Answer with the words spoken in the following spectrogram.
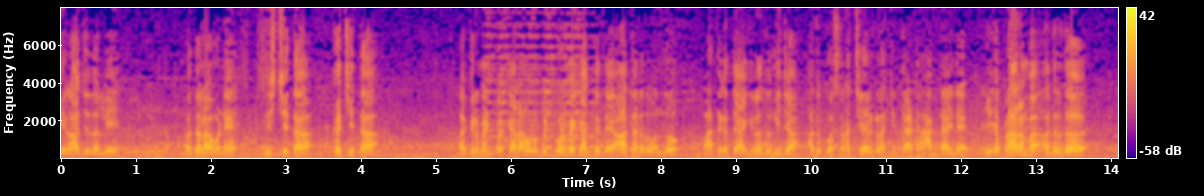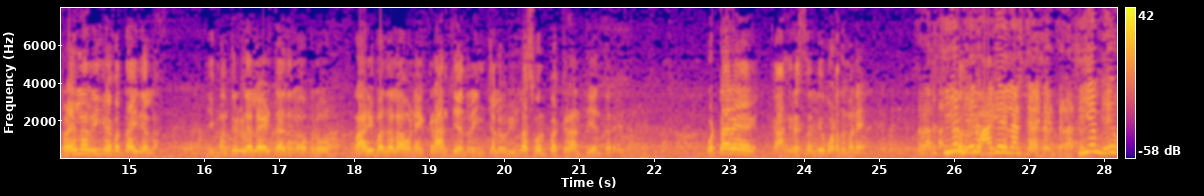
ಈ ರಾಜ್ಯದಲ್ಲಿ ಬದಲಾವಣೆ ನಿಶ್ಚಿತ, ಖಚಿತ ಅಗ್ರಿಮೆಂಟ್ ಪ್ರಕಾರ ಅವರು ಬಿಟ್ಕೊಡ್ಬೇಕಾಗ್ತೈತೆ. ಆ ತರದ ಒಂದು ಮಾತುಕತೆ ಆಗಿರೋದು ನಿಜ. ಅದಕ್ಕೋಸ್ಕರ ಚೇರ್ಗಳ ಕಿತ್ತಾಟ ಆಗ್ತಾ ಇದೆ. ಈಗ ಪ್ರಾರಂಭ. ಅದರದ್ದು ಟ್ರೈಲರ್ ಈಗ ಬರ್ತಾ ಇದೆಯಲ್ಲ. ಈಗ ಮಂತ್ರಿಗಳೆಲ್ಲ ಹೇಳ್ತಾ ಇದ್ದಲ್ಲ ಒಬ್ರು ಭಾರಿ ಬದಲಾವಣೆ ಕ್ರಾಂತಿ ಅಂದ್ರೆ ಇನ್ ಕೆಲವರು ಇಲ್ಲ ಸ್ವಲ್ಪ ಕ್ರಾಂತಿ ಅಂತಾರೆ. ಒಟ್ಟಾರೆ ಕಾಂಗ್ರೆಸ್ ಅಲ್ಲಿ ಒಡೆದ ಮನೆ. ಸಿಎಂ ಏನು ಆಗೇ ಇಲ್ಲ ಅಂತ ಸಿಎಂ ಏನು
